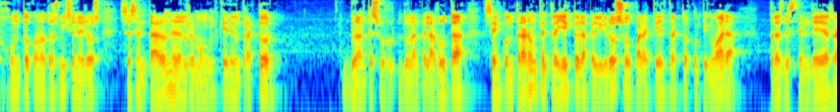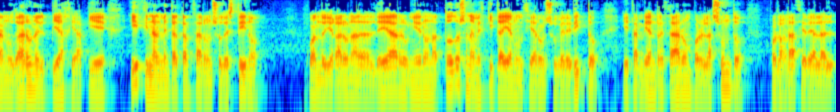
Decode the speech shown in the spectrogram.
junto con otros misioneros, se sentaron en el remolque de un tractor. Durante, durante la ruta se encontraron que el trayecto era peligroso para que el tractor continuara. Tras descender, reanudaron el viaje a pie y finalmente alcanzaron su destino. Cuando llegaron a la aldea, reunieron a todos en la mezquita y anunciaron su veredicto, y también rezaron por el asunto, por la gracia de Allah.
